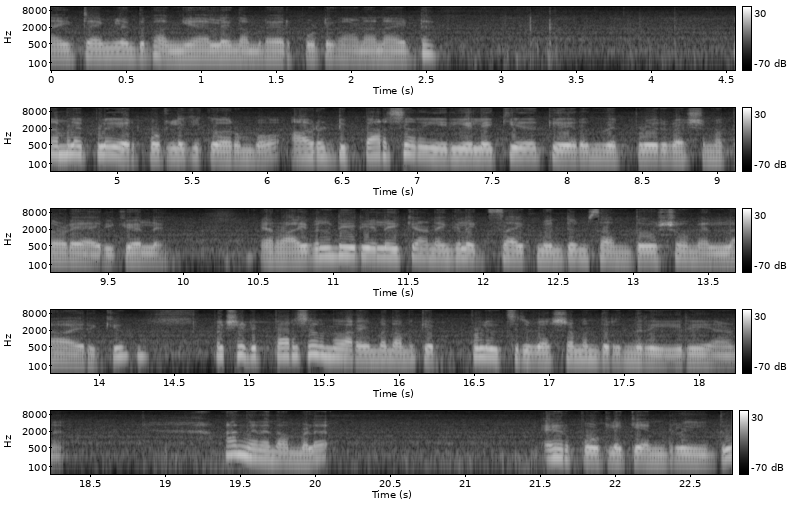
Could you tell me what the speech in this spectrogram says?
നൈറ്റ് ടൈമിൽ എന്ത് ഭംഗിയല്ലേ നമ്മുടെ എയർപോർട്ട് കാണാനായിട്ട്. നമ്മളെപ്പോഴും എയർപോർട്ടിലേക്ക് കയറുമ്പോൾ ആ ഒരു ഡിപ്പാർച്ചർ ഏരിയയിലേക്ക് കയറുന്നത് എപ്പോഴും ഒരു വിഷമത്തോടെ ആയിരിക്കും അല്ലേ? അറൈവലിന്റെ ഏരിയയിലേക്കാണെങ്കിൽ എക്സൈറ്റ്മെന്റും സന്തോഷവും എല്ലാം ആയിരിക്കും. പക്ഷെ ഡിപ്പാർച്ചർ എന്ന് പറയുമ്പോൾ നമുക്ക് എപ്പോഴും ഇച്ചിരി വിഷമം തരുന്നൊരു ഏരിയയാണ്. അങ്ങനെ നമ്മൾ എയർപോർട്ടിലേക്ക് എന്റർ ചെയ്തു.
